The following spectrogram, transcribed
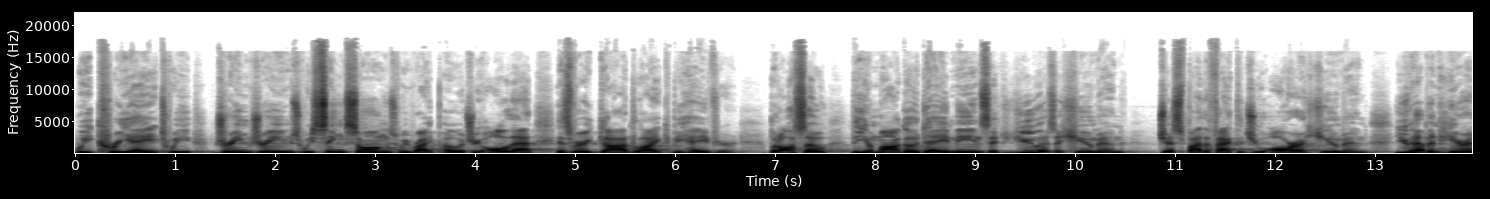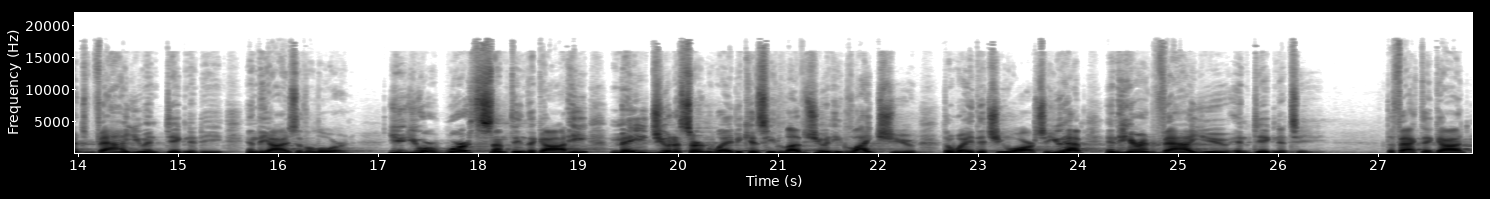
we create, we dream dreams, we sing songs, we write poetry. All of that is very God-like behavior. But also, the imago Dei means that you, as a human, just by the fact that you are a human, you have inherent value and dignity in the eyes of the Lord. You, you are worth something to God. He made you in a certain way because He loves you and He likes you the way that you are. So you have inherent value and dignity. The fact that God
